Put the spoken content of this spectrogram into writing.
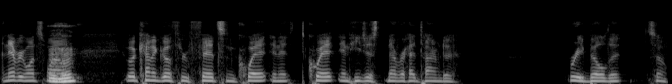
And every once in a while, it would kind of go through fits and quit, and it quit, and he just never had time to rebuild it. So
